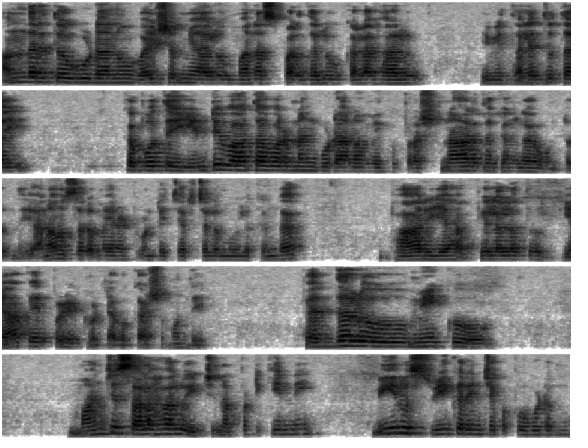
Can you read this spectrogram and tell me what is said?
అందరితో కూడాను వైషమ్యాలు మనస్పర్ధలు కలహాలు ఇవి తలెత్తుతాయి. ఇకపోతే ఇంటి వాతావరణం కూడాను మీకు ప్రశ్నార్థకంగా ఉంటుంది. అనవసరమైనటువంటి చర్చల మూలకంగా భార్య పిల్లలతో గ్యాప్ ఏర్పడేటువంటి అవకాశం ఉంది. పెద్దలు మీకు మంచి సలహాలు ఇచ్చినప్పటికీ మీరు స్వీకరించకపోవడము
